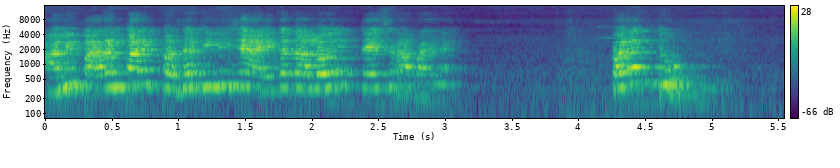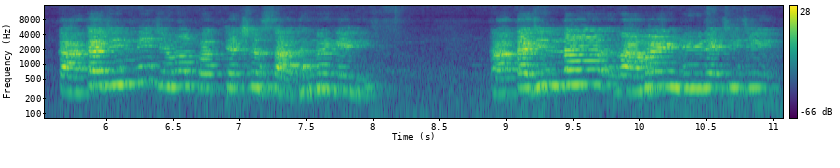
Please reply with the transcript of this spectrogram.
आम्ही पारंपरिक पद्धतीने जे ऐकत आलोय तेच रामायण आहे. परंतु काकाजींनी जेव्हा प्रत्यक्ष साधना केली काकाजींना रामायण लिहिण्याची जी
